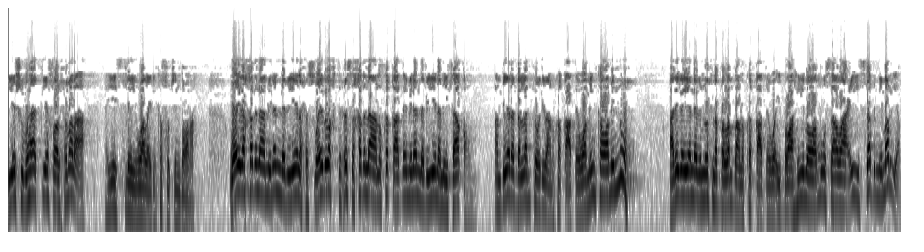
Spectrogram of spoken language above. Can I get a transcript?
iyo shubahaadka iyo foolxumada ah ayay isleeyihin waa laydinka fujin doonaa. Waid akhadnaa min annabiyiina xus waid wakti xus akhadnaa aanu ka qaadnay min annabiyiina miihaaqahum ambiyada ballantoodii baanu ka qaadnay. Wa minka wa min nuux adiga iyo nebi nuuxna ballan baanu ka qaadnay wa ibraahiima wa muusa wa ciisa bni maryam.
